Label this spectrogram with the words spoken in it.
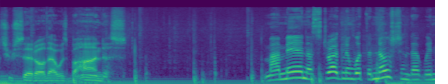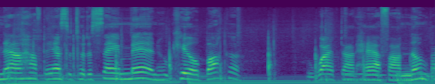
Thought you said all that was behind us. My men are struggling with the notion that we now have to answer to the same men who killed Baka, who wiped out half our number.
